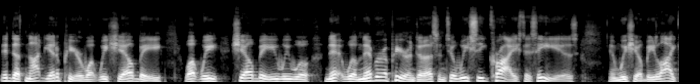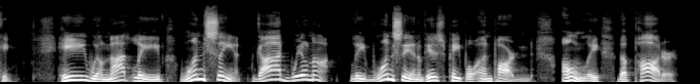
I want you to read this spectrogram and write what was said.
it doth not yet appear what we shall be. What we shall be, we will, ne- will never appear unto us until we see Christ as he is, and we shall be like him. He will not leave one sin. God will not leave one sin of his people unpardoned. Only the potter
